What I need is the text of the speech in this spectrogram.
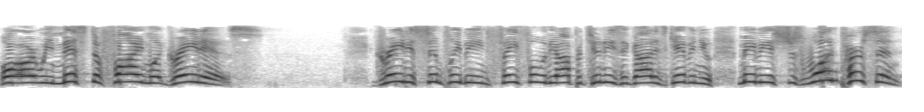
Or are we misdefine what great is? Great is simply being faithful with the opportunities that God has given you. Maybe it's just one person,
